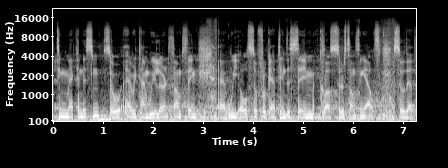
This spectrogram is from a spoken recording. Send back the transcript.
forgetting mechanism. So every time we learn something, uh, we also forget in the same cluster something else. So that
